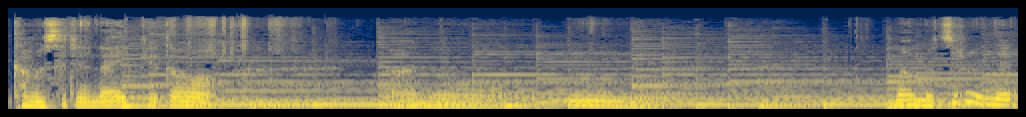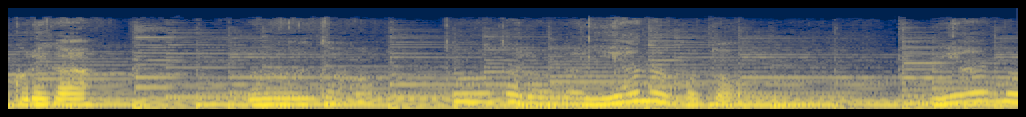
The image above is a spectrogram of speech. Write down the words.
かもしれないけどあのうん。まあもちろんねこれがうんどうどうだろうな。嫌なこと。嫌な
